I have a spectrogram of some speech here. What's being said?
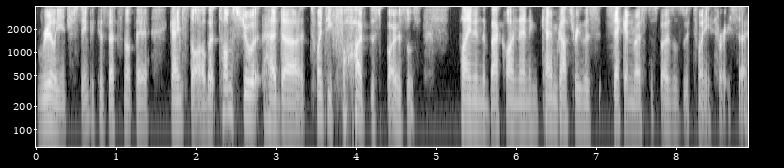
really interesting because that's not their game style. But Tom Stewart had uh, 25 disposals playing in the backline then, and Cam Guthrie was second most disposals with 23. So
